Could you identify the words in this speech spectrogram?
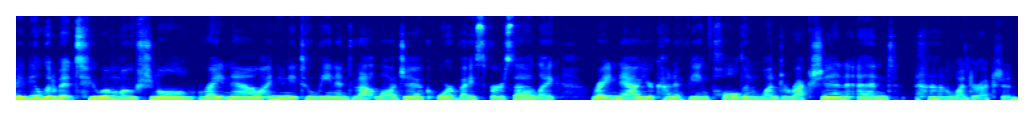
maybe a little bit too emotional right now and you need to lean into that logic, or vice versa. Like right now, you're kind of being pulled in one direction and one direction.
